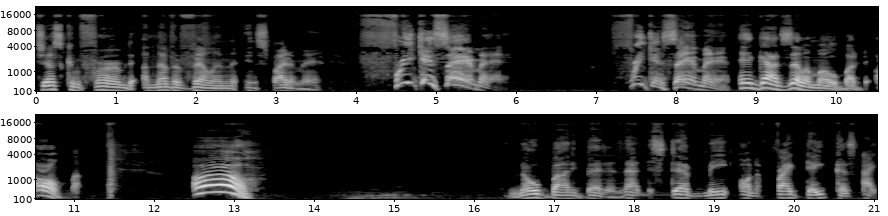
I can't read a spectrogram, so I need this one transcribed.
just confirmed another villain in Spider-Man. Freaking Sandman! Freaking Sandman in Godzilla mode, but oh my Oh Nobody better not disturb me on a Friday because I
